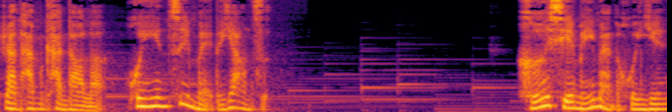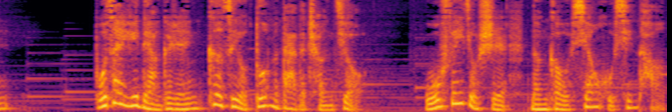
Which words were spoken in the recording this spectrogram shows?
让他们看到了婚姻最美的样子。和谐美满的婚姻，不在于两个人各自有多么大的成就，无非就是能够相互心疼。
